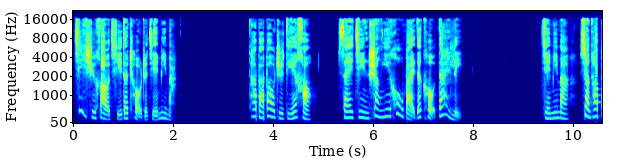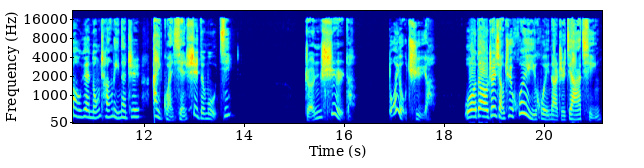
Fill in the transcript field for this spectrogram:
继续好奇的瞅着杰密码。他把报纸叠好。塞进上衣后摆的口袋里。杰米玛向他抱怨农场里那只爱管闲事的母鸡。真是的，多有趣呀！我倒真想去会一会那只家禽。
